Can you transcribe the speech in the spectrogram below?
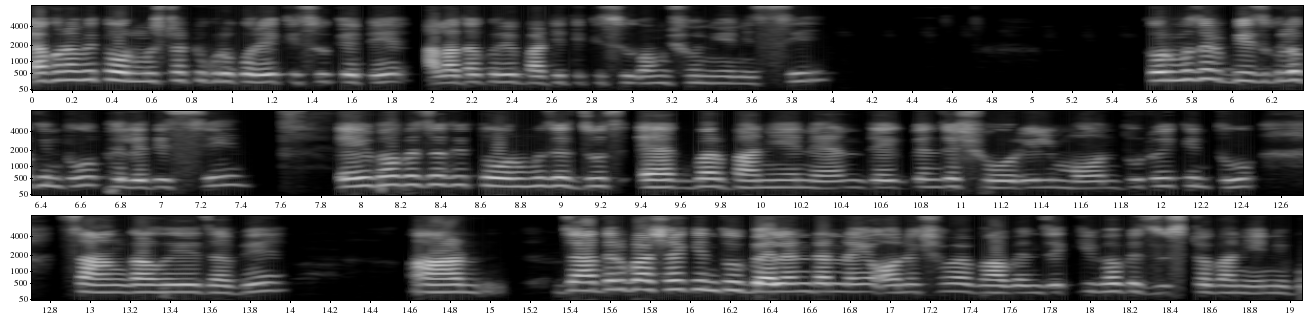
এখন আমি তরমুজটা টুকরো করে কিছু কেটে আলাদা করে বাটিতে কিছু অংশ নিয়ে নিচ্ছি। তরমুজের বীজগুলো কিন্তু ফেলে দিচ্ছি। এইভাবে যদি তরমুজের জুস একবার বানিয়ে নেন, দেখবেন যে শরীর, মন দুটোই কিন্তু চাঙ্গা হয়ে যাবে। আর যাদের বাসায় কিন্তু ব্যালেন্ডার নেই অনেক সময় ভাবেন যে কীভাবে জুসটা বানিয়ে নিব।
